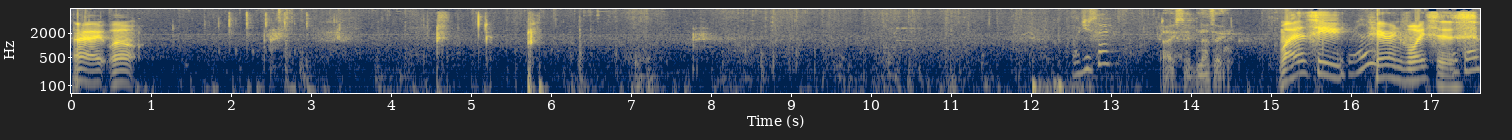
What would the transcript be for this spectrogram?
Alright, well. What'd you say? I said nothing. Why is he Really? hearing voices? Okay.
